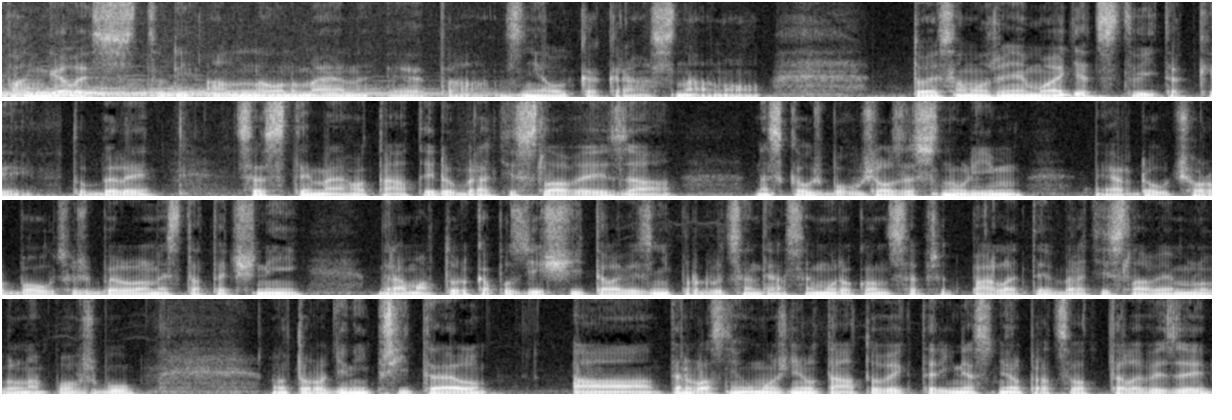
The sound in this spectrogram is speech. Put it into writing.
Vangelis the Unknown Man je ta znělka krásná. No to je samozřejmě moje dětství taky. To byly cesty mého táty do Bratislavy za dneska už bohužel zesnulým Jardou Čorbou, což byl velmi statečný dramaturg a pozdější televizní producent. Já jsem mu dokonce před pár lety v Bratislavě mluvil na pohřbu. No to rodinný přítel a ten vlastně umožnil tátovi, který nesměl pracovat v televizi,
